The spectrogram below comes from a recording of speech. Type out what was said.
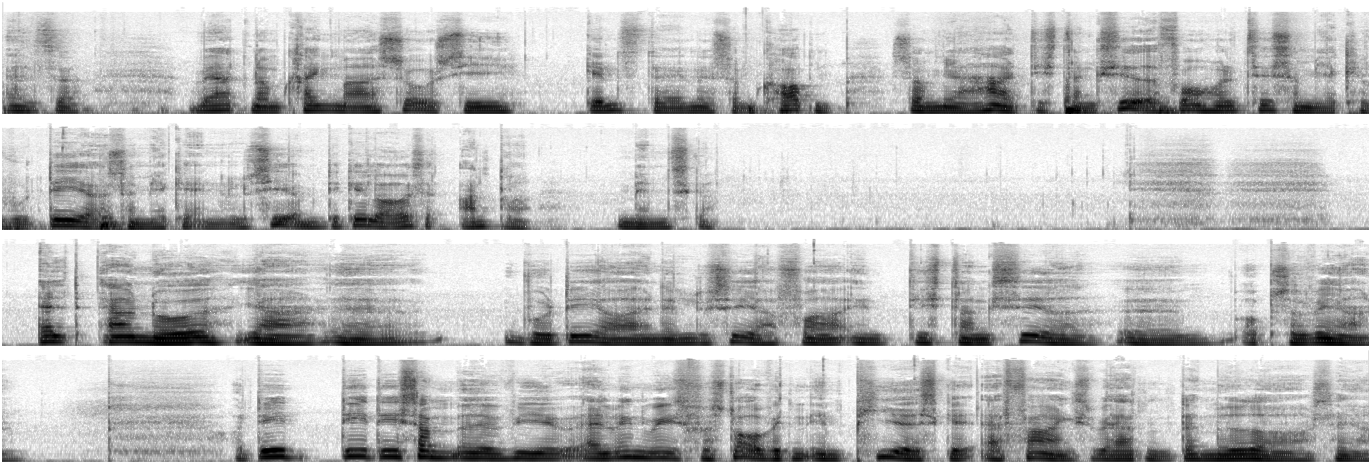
Altså, verden omkring mig er så at sige genstande som koppen, som jeg har et distanceret forhold til, som jeg kan vurdere, som jeg kan analysere, men det gælder også andre mennesker. Alt er noget, jeg øh, vurderer og analyserer fra en distanceret øh, observeren. Og det, det er det, som øh, vi almindeligvis forstår ved den empiriske erfaringsverden, der møder os her.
